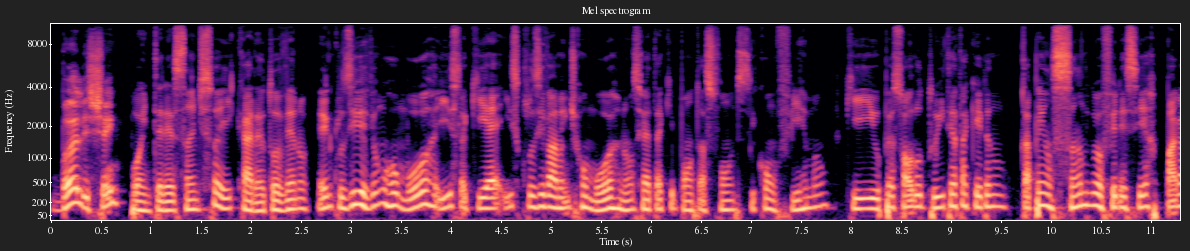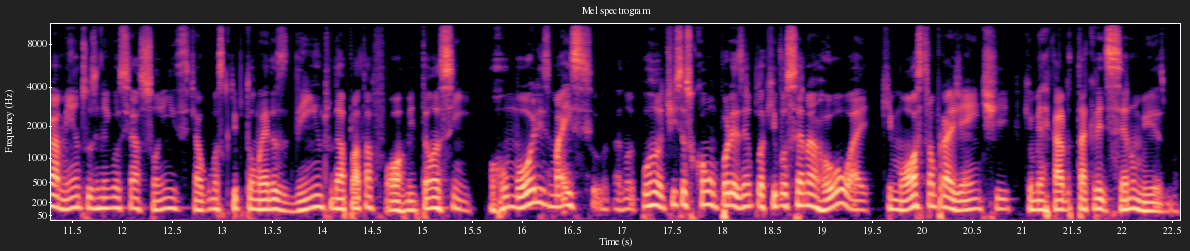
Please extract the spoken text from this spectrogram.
Bullish, hein? Pô, interessante isso aí, cara. Eu tô vendo. Eu, inclusive, vi um rumor, e isso aqui é exclusivamente rumor, não sei até que ponto as fontes se confirmam, que o pessoal do Twitter tá querendo, tá pensando em oferecer pagamentos e negociações de algumas criptomoedas dentro da plataforma. Então, assim, rumores, mas por notícias como, por exemplo, aqui você narrou, uai, que mostram pra gente que o mercado tá crescendo mesmo.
